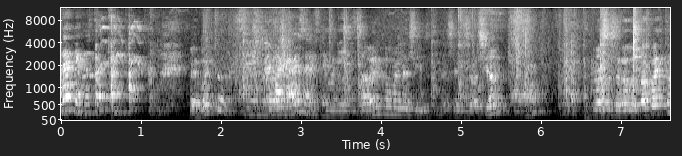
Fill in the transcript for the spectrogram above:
Dale, acostate. ¿Me acuesto? Sí, me va la cabeza que te moría A ver cómo es la, sen- la sensación. A ver. ¿Me vas a cerrar la tapa esta?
